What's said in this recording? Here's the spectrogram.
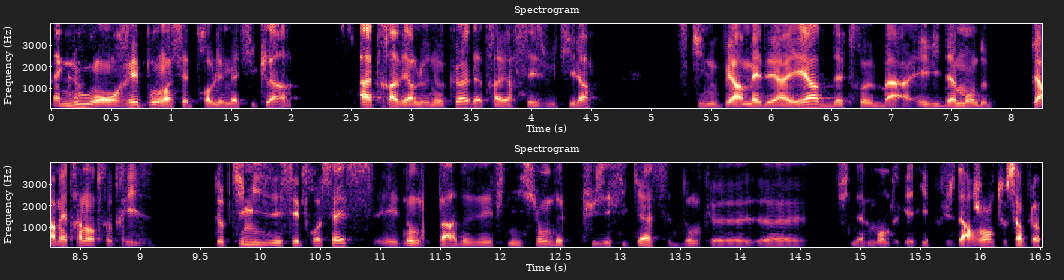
nous, on répond à cette problématique-là à travers le no-code, à travers ces outils-là, ce qui nous permet derrière d'être, bah, évidemment, de permettre à l'entreprise d'optimiser ses process et donc, par définition, d'être plus efficace, donc euh, finalement de gagner plus d'argent tout simplement.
